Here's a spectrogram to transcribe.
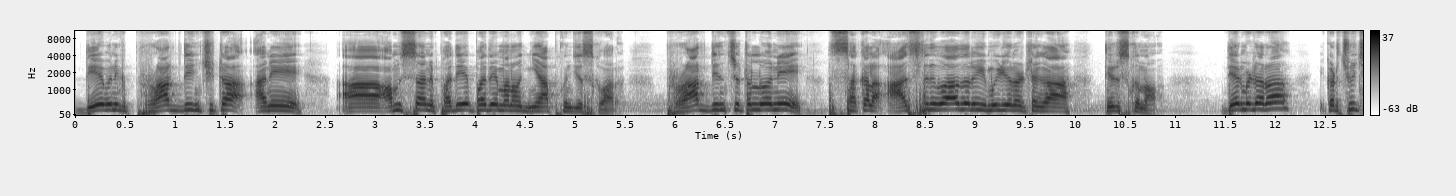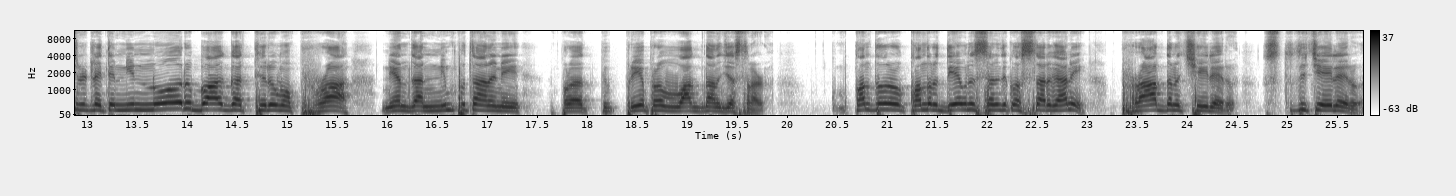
దేవునికి ప్రార్థించుట అనే ఆ అంశాన్ని పదే పదే మనం జ్ఞాపకం చేసుకోవాలి. ప్రార్థించుటలోనే సకల ఆశీర్వాదాలు ఇమిడినట్లుగా తెలుసుకున్నాం. దేని బిడ్డారా ఇక్కడ చూసినట్లయితే నీ నోరు బాగా తెరుమ ప్రా. నేను దాన్ని నింపుతానని ప్ర- ప్రియ ప్రభు వాగ్దానం చేస్తున్నాడు. కొందరు కొందరు దేవుని సన్నిధికి వస్తారు కానీ ప్రార్థన చేయలేరు స్థుతి చేయలేరు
